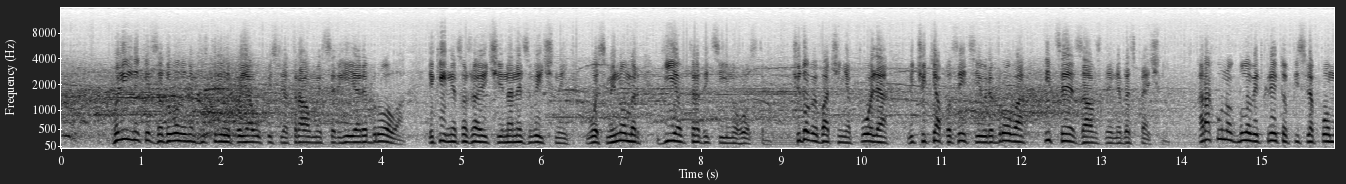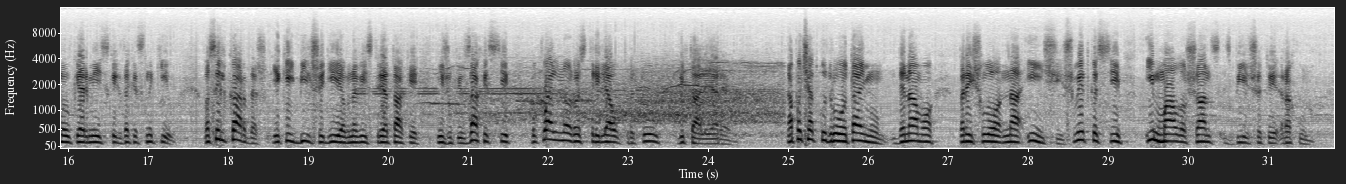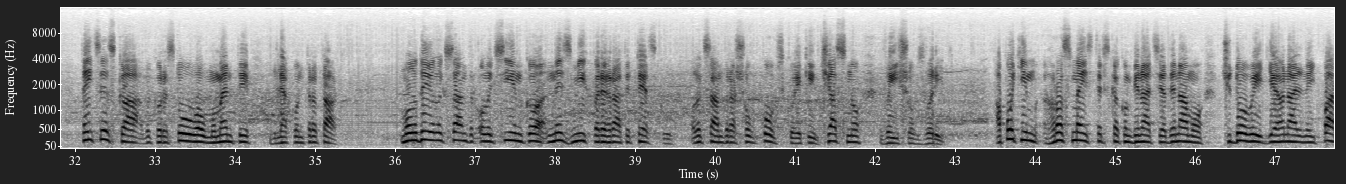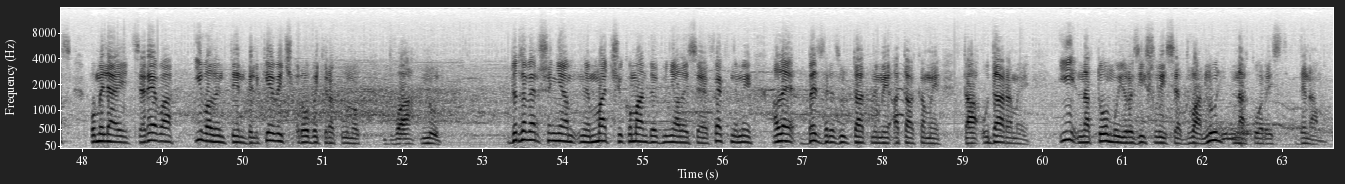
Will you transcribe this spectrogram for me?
Болільники з задоволенням зустріли появу після травми Сергія Реброва, який, незважаючи на незвичний восьмий номер, діяв традиційно гостро. Чудове бачення поля, відчуття позиції у Реброва, і це завжди небезпечно. А рахунок було відкрито після помилки армійських захисників. Василь Кардаш, який більше діяв на вістрі атаки, ніж у півзахисті, буквально розстріляв притул Віталія Реву. На початку другого тайму Динамо перейшло на інші швидкості і мало шанс збільшити рахунок. Та й ЦСКА використовував моменти для контратак. Молодий Олександр Олексієнко не зміг переграти теску Олександра Шовковського, який вчасно вийшов з воріт. А потім гросмейстерська комбінація Динамо, чудовий діагональний пас, помиляється Рева і Валентин Белькевич робить рахунок 2-0. До завершення е, матчу команди обмінялися ефектними, але безрезультатними атаками та ударами. І на тому й розійшлися 2-0 на користь Динамо.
